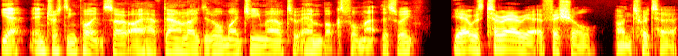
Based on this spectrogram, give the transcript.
yeah, interesting point. So I have downloaded all my Gmail to Mbox format this week. Yeah, it was Terraria official on Twitter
